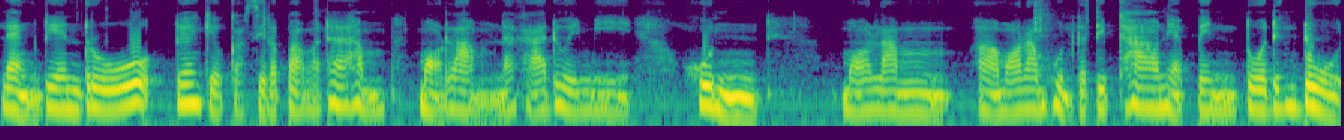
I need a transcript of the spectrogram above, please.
แหล่งเรียนรู้เรื่องเกี่ยวกับศิลปวัฒนธรรมหมอลำนะคะ โดยมีหุ่นหมอลำหมอลำหุ่นกระติบข้าวเนี่ยเป็นตัวดึงดูด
